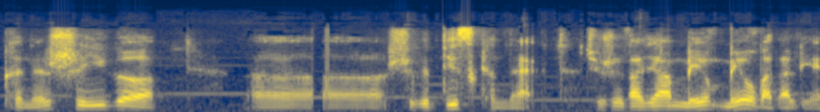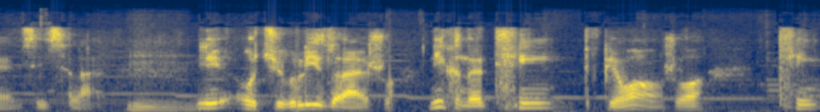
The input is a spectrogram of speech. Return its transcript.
可能是一个。呃，是个 disconnect，就是大家没有没有把它联系起来。嗯，你我举个例子来说，你可能听，比方说听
